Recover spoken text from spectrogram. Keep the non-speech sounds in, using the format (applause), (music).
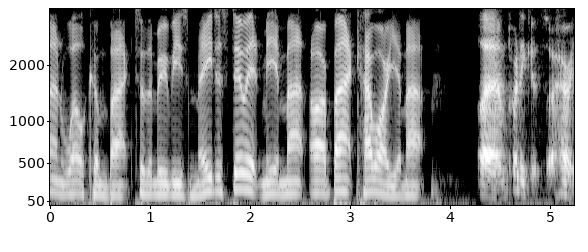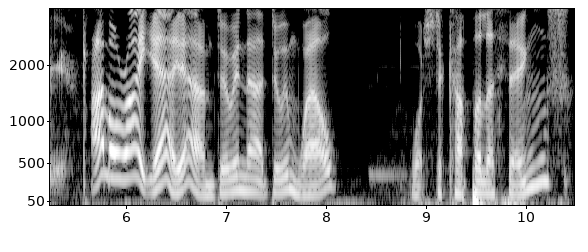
And welcome back to the movies made us do it. Me and Matt are back. How are you, Matt? I am pretty good, sir. How are you? I'm all right. Yeah, yeah. I'm doing uh, doing well. Watched a couple of things.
